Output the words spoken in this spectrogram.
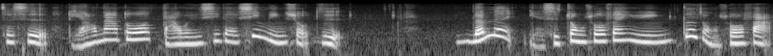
这是里奥纳多·达文西的姓名首字，人们也是众说纷纭，各种说法。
